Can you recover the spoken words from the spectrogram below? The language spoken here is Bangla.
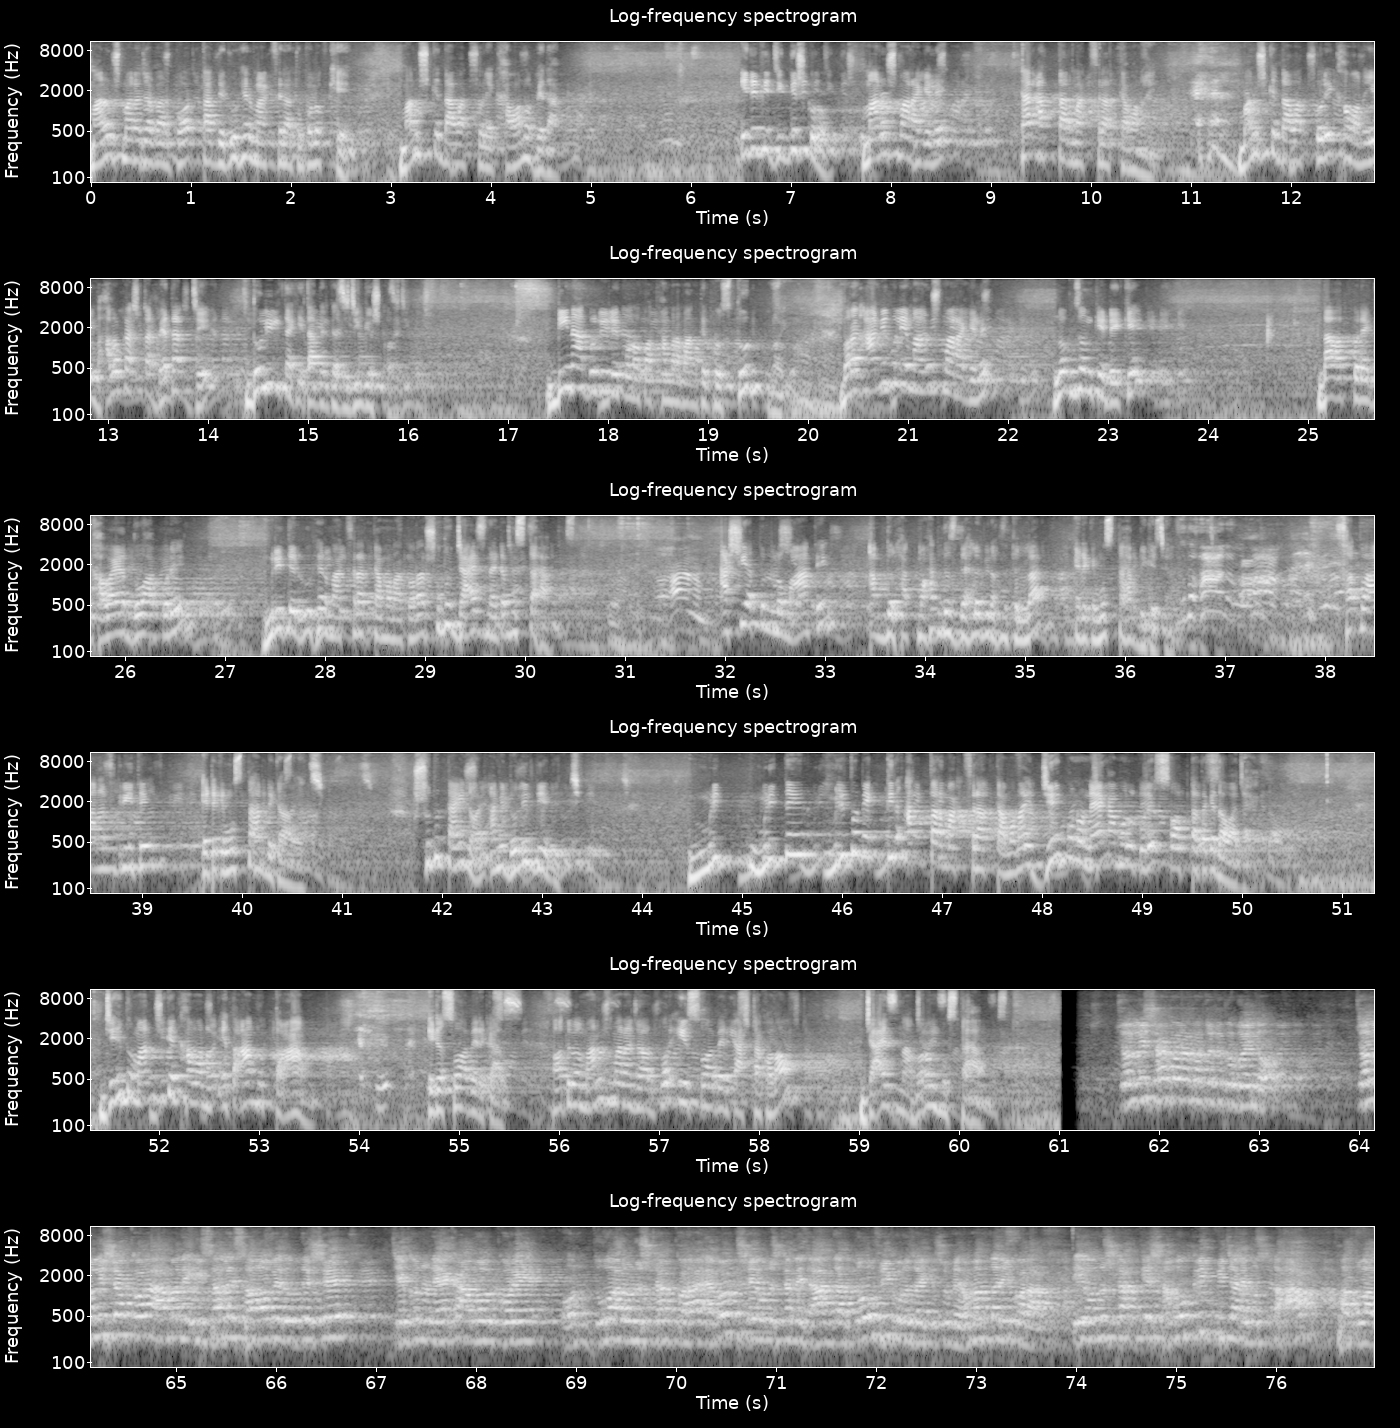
মানুষ মারা যাবার পর তাদের রুহের মাগফিরাত উপলক্ষে মানুষকে দাওয়াত করে খাওয়ানো বেদাত। এদেরকে জিজ্ঞেস করো, মানুষ মারা গেলে তার আত্মার মাগফিরাত কেমন হয়? মানুষকে দাওয়াত করে খাওয়ানো এই ভালো কাজটা বেদার যে, দলিলটা কি তাদের কাছে জিজ্ঞেস করে। বিনা দলিলে কোনো কথা আমরা মানতে প্রস্তুত নই। বরং আমি বলি, মানুষ মারা গেলে লোকজনকে ডেকে দাওয়াত করে, খাওয়ায়া দোয়া করে, মৃতের রুহের মাগফিরাত কামনা করা শুধু জায়েজ না, এটা মুস্তাহাব। আশিয়াতুল্ল মাতে আব্দুল হক মহাদ্দেস দেহলবী রহমতুল্লাহ এটাকে মুস্তাহাব লিখেছেন ফাতোয়া আনাজগিরিতে এটাকে মুস্তাহাব লেখা হয়েছে। শুধু তাই নয়, আমি দলিল দিয়ে দিচ্ছি। মৃতের, মৃত ব্যক্তির আত্মার মাগফিরাত কামনায় যে কোনো ন্যাক আমল করে সবটা তাকে দেওয়া যায়। যেহেতু মানুষকে খাওয়ানো এটা আম তো আম এটা সোয়াবের কাজ। অথবা মানুষ মারা যাওয়ার পর এই সোয়াবের কাজটা করাও জায়েজ না, বরং মুস্তাহাব। করা করা মানে করে করা সেই অনুষ্ঠানে করা অনুষ্ঠানকে সামগ্রিক বিচারে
